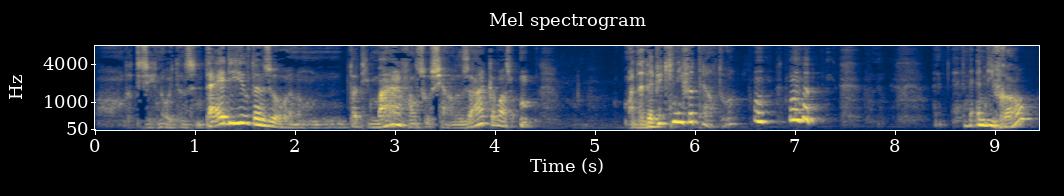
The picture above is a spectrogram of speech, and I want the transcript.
Omdat hij zich nooit aan zijn tijden hield en zo. En omdat hij maar van sociale zaken was. Maar dat heb ik je niet verteld hoor. En, en die vrouw?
